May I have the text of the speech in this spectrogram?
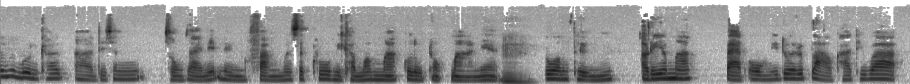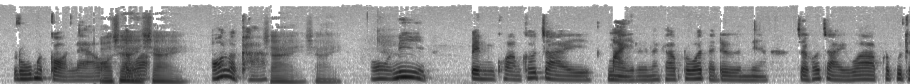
ท่านพิบูลคะอ่าดิฉันสงสัยนิดหนึ่งฟังเมื่อสักครู่มีคำว่ามรรคหลุดออกมาเนี่ย รวมถึงอริยมรรคแปดองค์นี้ด้วยหรือเปล่าคะที่ว่ารู้มาก่อนแล้วอ๋อใช่ใช่อ๋อเหรอคะใช่ใช่อ๋อนี่เป็นความเข้าใจใหม่เลยนะคะ เพราะว่าแต่เดิมเนี่ยจะเข้าใจว่าพระพุทธ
